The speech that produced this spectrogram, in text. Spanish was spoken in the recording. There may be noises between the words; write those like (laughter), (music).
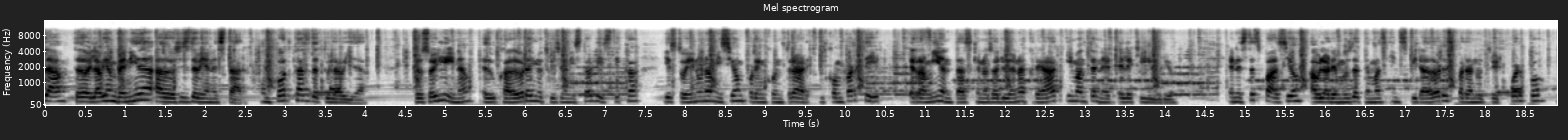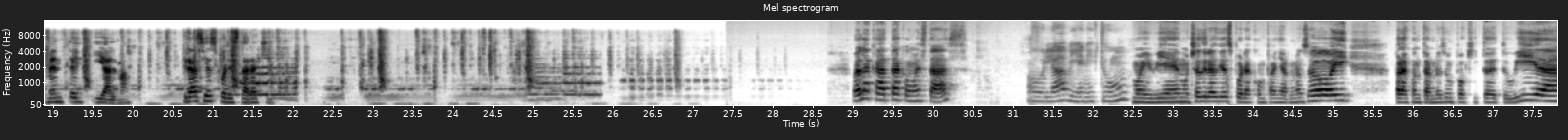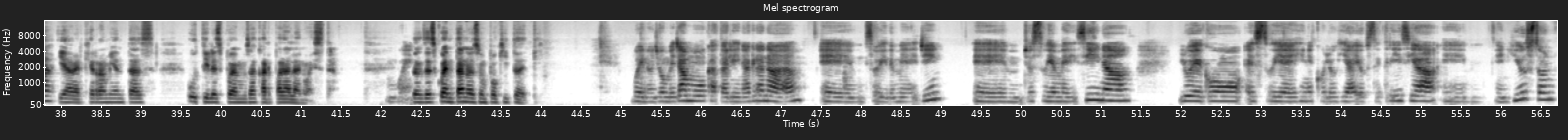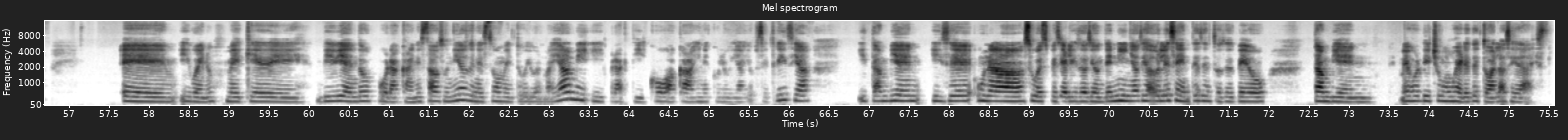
Hola, te doy la bienvenida a Dosis de Bienestar, un podcast de Tu Vida. Yo soy Lina, educadora y nutricionista holística, y estoy en una misión por encontrar y compartir herramientas que nos ayuden a crear y mantener el equilibrio. En este espacio hablaremos de temas inspiradores para nutrir cuerpo, mente y alma. Gracias por estar aquí. Hola Cata, ¿cómo estás? Hola, bien, ¿y tú? Muy bien, muchas gracias por acompañarnos hoy, para contarnos un poquito de tu vida y a ver qué herramientas útiles podemos sacar para la nuestra. Entonces, cuéntanos un poquito de ti. Bueno, yo me llamo Catalina Granada, em, soy de Medellín, em, yo estudié medicina, luego estudié ginecología y obstetricia en Houston Em, y bueno, me quedé viviendo por acá en Estados Unidos. En este momento vivo en Miami y practico acá ginecología y obstetricia. Y también hice una subespecialización de niñas y adolescentes, entonces veo también, mejor dicho, mujeres de todas las edades.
